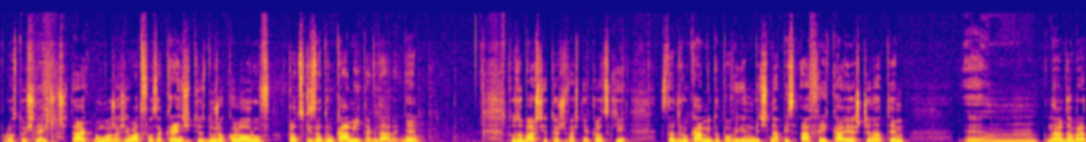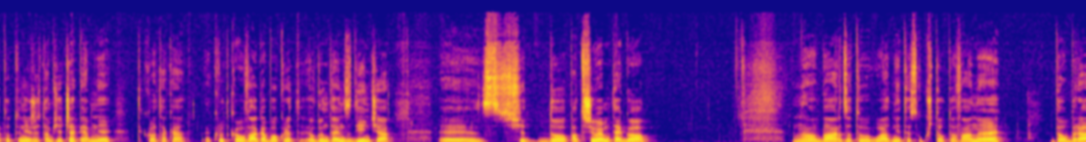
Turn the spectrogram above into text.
po prostu śledzić, tak, bo można się łatwo zakręcić, tu jest dużo kolorów, klocki z nadrukami i tak dalej, nie? Tu zobaczcie, też właśnie klocki z nadrukami, tu powinien być napis Afryka jeszcze na tym, no ale dobra, to, to nie, że tam się czepiam, nie? Tylko taka krótka uwaga, bo akurat oglądając zdjęcia yy, się dopatrzyłem tego. No bardzo tu ładnie to jest ukształtowane. Dobra,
